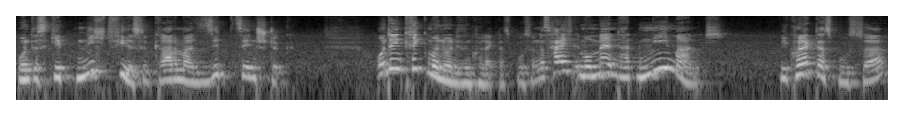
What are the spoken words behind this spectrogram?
Und es gibt nicht viel, es gibt gerade mal 17 Stück. Und den kriegt man nur in diesen Collectors Booster. Und das heißt, im Moment hat niemand die Collectors Booster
